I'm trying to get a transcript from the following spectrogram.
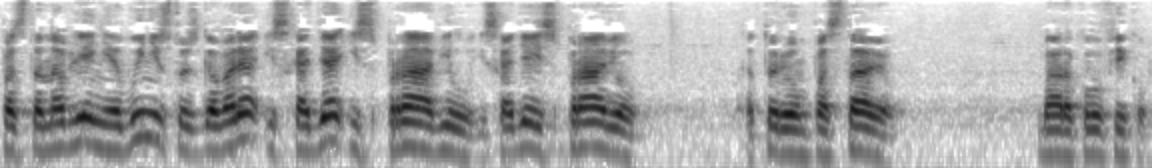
постановления вынес, то есть говоря, исходя из правил, исходя из правил, которые он поставил. Баракулуфикум.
